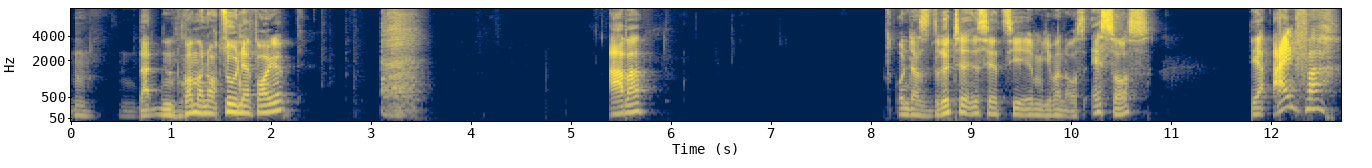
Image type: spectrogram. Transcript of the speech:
Hm, dann kommen wir noch zu in der Folge. Aber, und das dritte ist jetzt hier eben jemand aus Essos, der einfach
